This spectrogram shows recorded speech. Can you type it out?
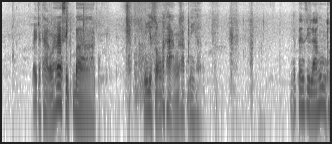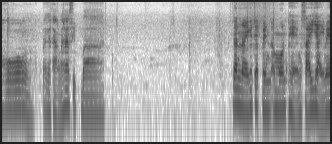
ๆไปกระถางละห้าสิบบาท มีอยู่สองกระถางนะครับนี่ครับนี่เป็นศิลาหุ้มทอง ไปกระถางละห้าสิบบาท ด้านในก็จะเป็นอมรแผงไซส์ใหญ่แม่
